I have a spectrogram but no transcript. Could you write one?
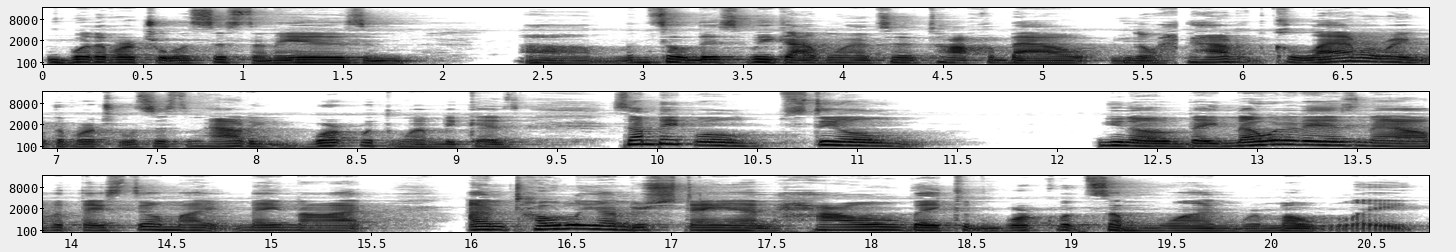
what a virtual assistant is and um, and so this week I wanted to talk about, you know, how to collaborate with a virtual assistant, how to work with one, because some people still, you know, they know what it is now, but they still might, may not un- totally understand how they could work with someone remotely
